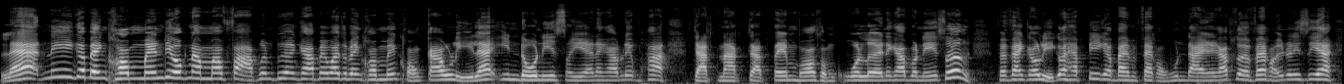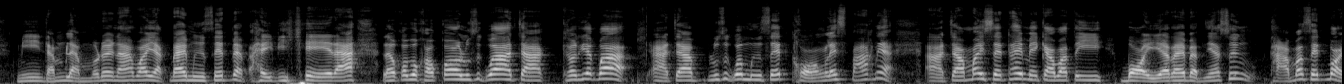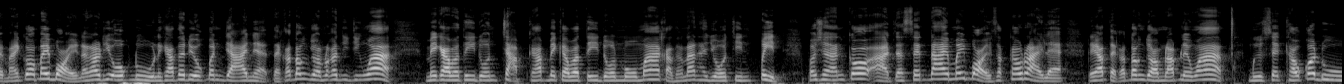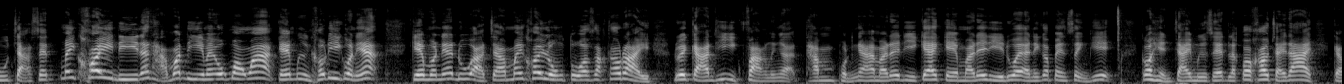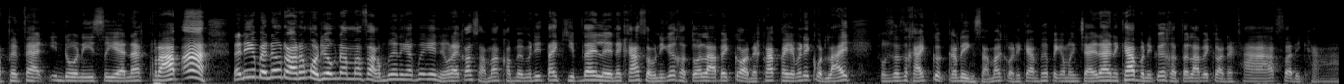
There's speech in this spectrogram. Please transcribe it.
และนี่ก็เป็นคอมเมนต์ที่อกนำมาฝากเพื่อนๆครับ ไม่ว่าจะเป็นคอมเมนต์ของเกาหลีและอินโดนีเซียนะครับเรียกว่าจัดหนักจัดเต็มพอสมควรเลยนะครับวันนี้ซึ่งแฟนๆเกาหลีก็แฮปปี้กันไปเป็นแฟนของฮุนไดนะครับส่วนแฟนของอินโดนีเซียมีดำแหลมมาด้วยนะ ว่าอยากได้มือเซตแบบ IBK นะแล้วก็พวกเขาก็รู้สึกว่าจากเขาเรียกว่าอาจจะรู้สึกว่ามือเซตของเลสปาร์กเนี่ยอาจจะไม่เซตให้เมกาวาตีบ่อยอะไรแบบนี้ซึ่ง ถามว่าเซตบ่อยไหมก็ไม่บ่อยนะเท่าที่โอ๊กดูนะครับเท่าที่โอ๊กบรรยายเนี่ยแต่ก็ต้องยอมรับกันจริงๆว่าเมกาวาตีโดนจับครับเมกาวาตีโดนโมมากับทางด้านฮโยจินปิด เพราะฉะนั้นก็อาจจะเซตได้ไม่บ่อยสักเท่าไหร่แหละนะครับแต่ก็ต้องยอมรับเลยว่ามือเซตเขาก็ดูจะเซตไม่ค่อยดีนะถามว่าดีไหมโอ๊กมองว่าเกมอื่นเขาดีกว่านี้เกมวันนี้ดูอาจจะไม่ค่อยลงตัวสักเท่าไหร่ ด้วยการที่อีกฝั่งหนึ่งอะทำผลงานมาได้ดีแก้เกมมาได้ดีด้วย อันนี้ก็เป็นสิ่งที่ก็เห็นใจมือเซตแล้วก็เข้าใจได้กับแฟนๆอินโดนีเซียนะครับอะและนี่ก็เป็นเรื่องราวทั้งหมดที่ยกนำมาฝากเพื่อนนะครับเพื่อนๆอย่างไรก็สามารถคอมเมนต์ไว้ที่ใต้คลิปได้เลยนะครับสำหรับวันนี้ก็ขอตัวลาไปก่อนนะครับใครยังไม่ได้กดไลค์กดซับสไครต์กดกระดิ่งสามารถกดให้การเพื่อเป็นกำลังใจได้นะครับวันนี้ก็ขอตัวลาไปก่อนนะครับสวัสดีครับ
